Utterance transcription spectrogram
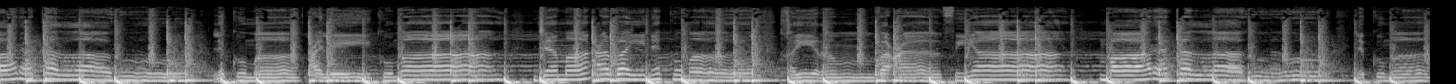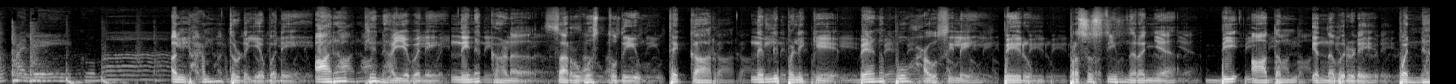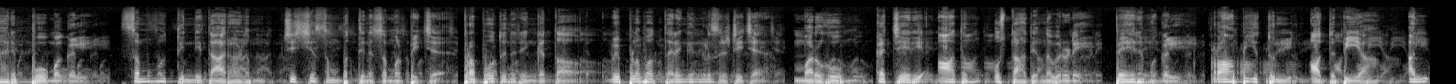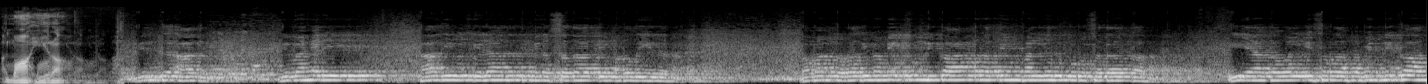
ബാരക്കല്ലാഹു ആരാധ്യനായവനെ നിനക്കാണ് സർവസ്തുതിയും. തെക്കാർ നെല്ലിപ്പള്ളിക്ക് ബേണപ്പൂ ഹൗസിലെ പേരും പ്രശസ്തിയും നിറഞ്ഞ ബി ആദം എന്നവരുടെ പൊന്നാരപ്പൂമകൾ. സമൂഹത്തിന് ധാരാളം ശിഷ്യസമ്പത്തിനെ സമർപ്പിച്ച് പ്രബോധന രംഗത്ത് വിപ്ലവ തരംഗങ്ങൾ സൃഷ്ടിച്ച് മർഹൂം കച്ചേരി ആദം ഉസ്താദ് എന്നവരുടെ പേരമകൾ റാബിയത്തുൽ അദ്ബിയ അൽ മാഹിറ بنت آدم بمهر هذه القلادة من الصداق مضي لها ومن رغب منكم نكاح امرأة فليذكر صداقها إياك والإسراف في النكاح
